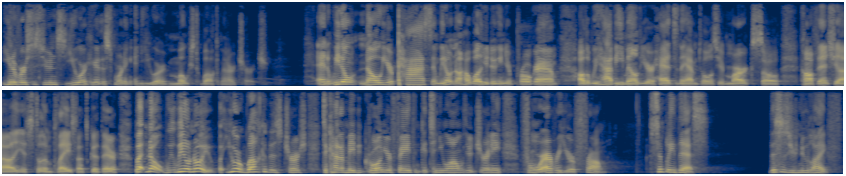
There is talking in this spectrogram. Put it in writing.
University students, you are here this morning and you are most welcome in our church and we don't know your past and we don't know how well you're doing in your program, although we have emailed your heads and they haven't told us your marks, so confidentiality is still in place. That's good there. But no, we, we don't know you. But you are welcome to this church to kind of maybe grow in your faith and continue on with your journey from wherever you're from. Simply this this is your new life.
